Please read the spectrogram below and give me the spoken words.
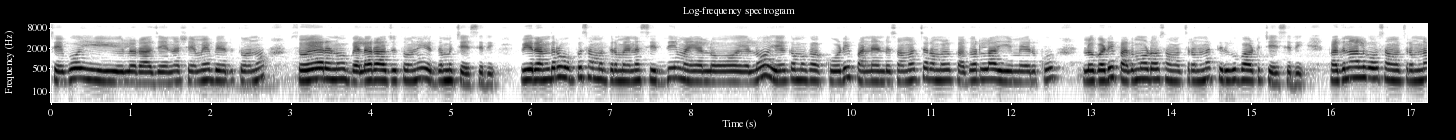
సెబోయియుల రాజైన షెమెబెరుతోను సోయరును బెలరాజుతోను యుద్ధము చేసిరి. వీరందరూ ఉప్పు సముద్రమైన సిద్ధిమయలోయలో ఏకముగా కూడి పన్నెండు సంవత్సరములు కదొర్లా ఈ మేరకు లోబడి పదమూడవ సంవత్సరంన తిరుగుబాటు చేసిరి. పద్నాలుగవ సంవత్సరంన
